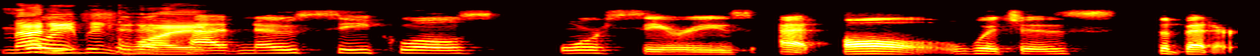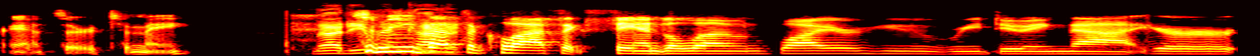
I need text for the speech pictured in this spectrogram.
Matt, or you've been quiet. have had no sequels or series at all, which is the better answer to me. Matt, to you've me, that's a classic standalone. Why are you redoing that? You're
